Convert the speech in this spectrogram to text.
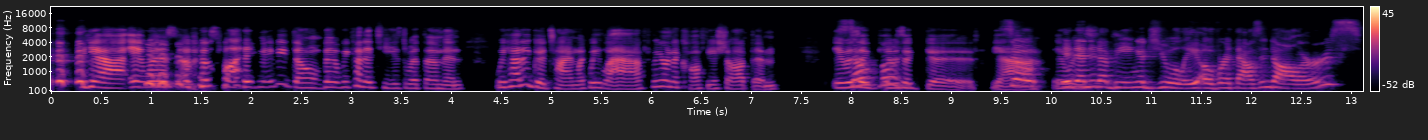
yeah. It was, it was like, maybe don't, but we kind of teased with them and we had a good time. Like we laughed. We were in a coffee shop and it was so a fun. it was a good yeah. So it, it was, ended up being a Julie over a thousand dollars.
